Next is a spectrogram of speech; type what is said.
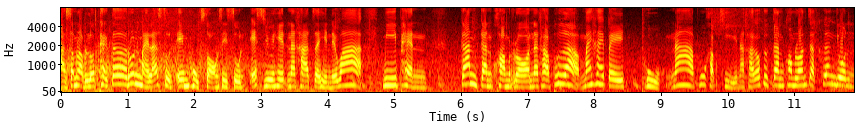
ค่ะสำหรับรถแท็กเตอร์รุ่นใหม่ล่าสุด M6240 SUH นะคะ จะเห็นได้ว่ามีแผ่นกั้นกันความร้อนนะคะ เพื่อไม่ให้ไปถูกหน้าผู้ขับขี่นะคะ ก็คือกันความร้อนจากเครื่องยนต์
